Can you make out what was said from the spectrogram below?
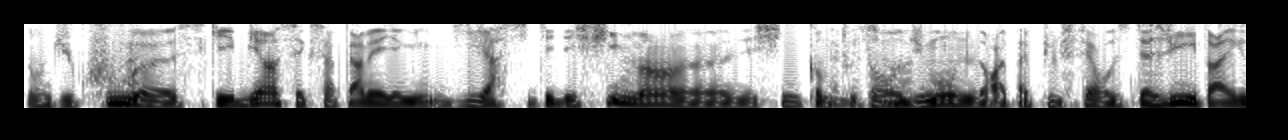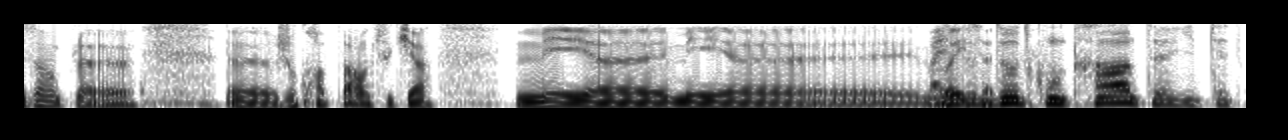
Donc du coup, euh, ce qui est bien, c'est que ça permet une diversité des films. hein, euh, des films comme Tout en haut du monde, on n'aurait pas pu le faire aux États-Unis, par exemple. Euh, euh, je crois pas, en tout cas. Mais, euh, mais euh, Bah, ouais, ça- d'autres contraintes, euh, peut-être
